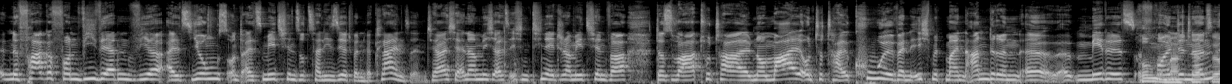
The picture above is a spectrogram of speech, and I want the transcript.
eine Frage von, wie werden wir als Jungs und als Mädchen sozialisiert, wenn wir klein sind. Ja, ich erinnere mich, als ich ein Teenager-Mädchen war, das war total normal und total cool, wenn ich mit meinen anderen äh, Mädels, Rumgemacht Freundinnen so.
